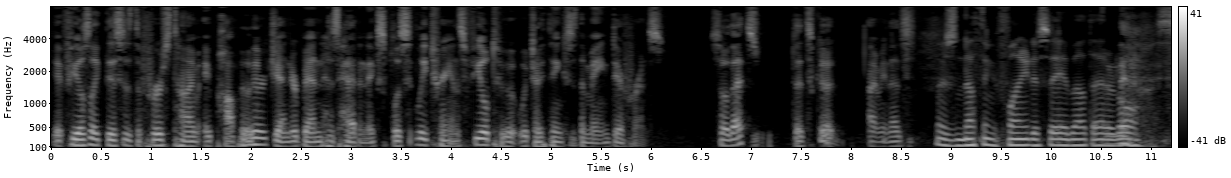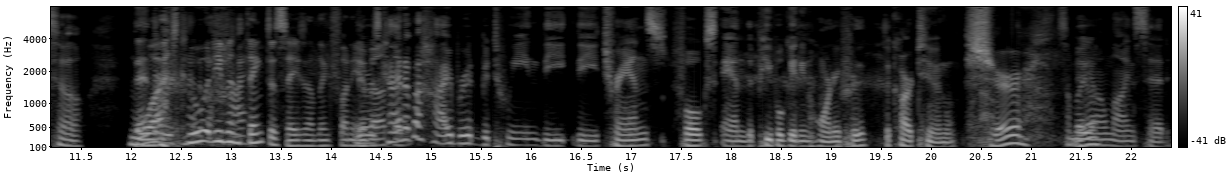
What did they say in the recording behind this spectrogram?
It feels like this is the first time a popular gender bend has had an explicitly trans feel to it, which I think is the main difference. So that's that's good. I mean, that's There's nothing funny to say about that at all. so. Then Why? there was Who would even high- think to say something funny there about was kind that? of a hybrid between the the trans folks and the people getting horny for the cartoon. Sure. Somebody Yeah. online said,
